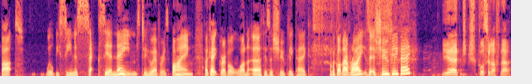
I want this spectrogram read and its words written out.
but will be seen as sexier names to whoever is buying. Okay, Gregor, what on earth is a shugly peg? Have I got that right? Is it a shugly peg? Yeah, close enough now.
